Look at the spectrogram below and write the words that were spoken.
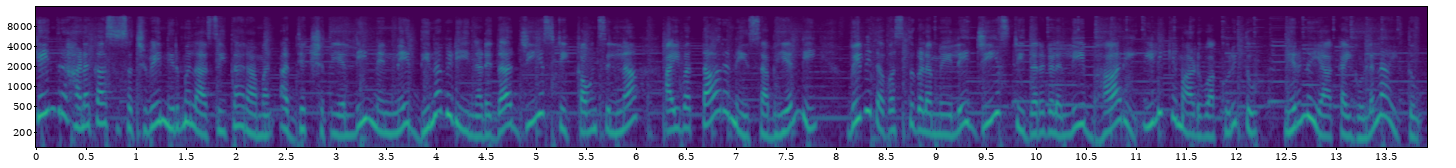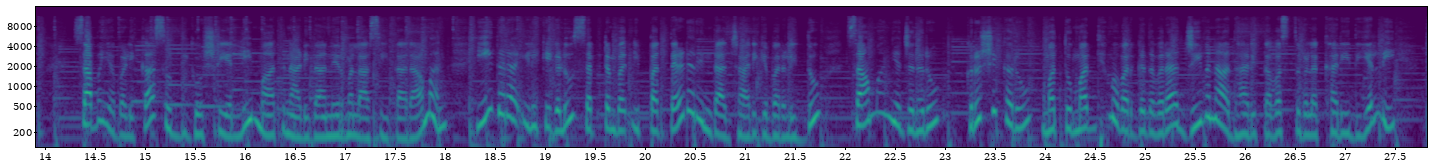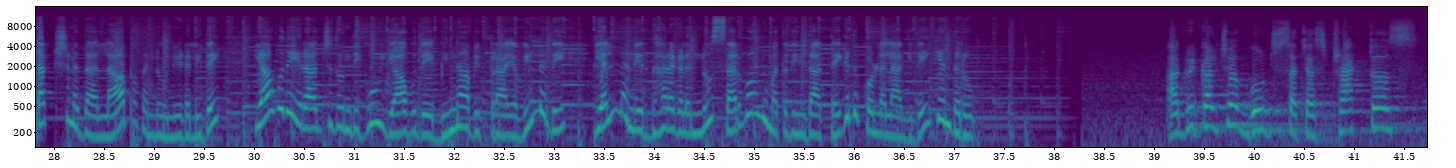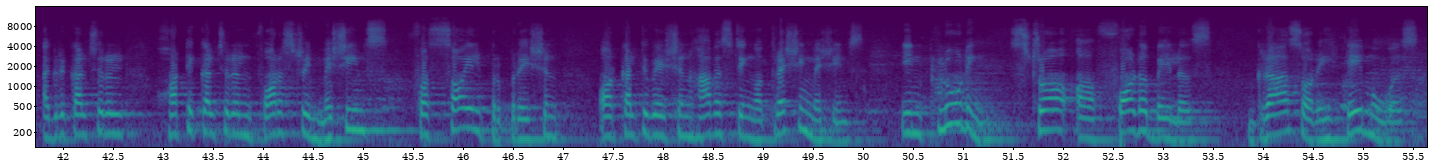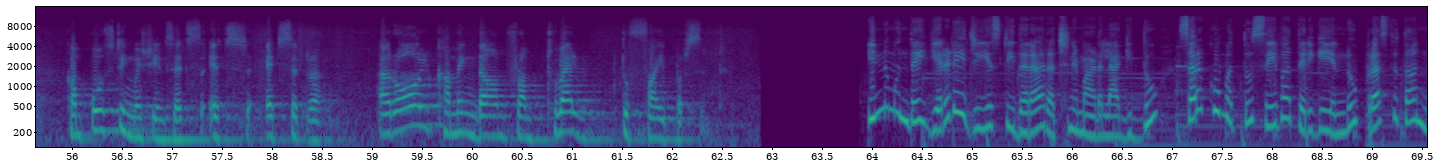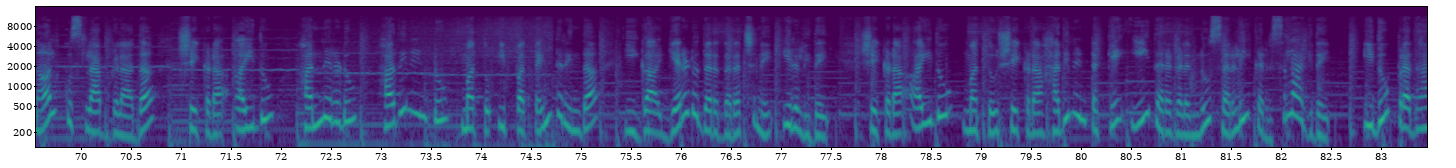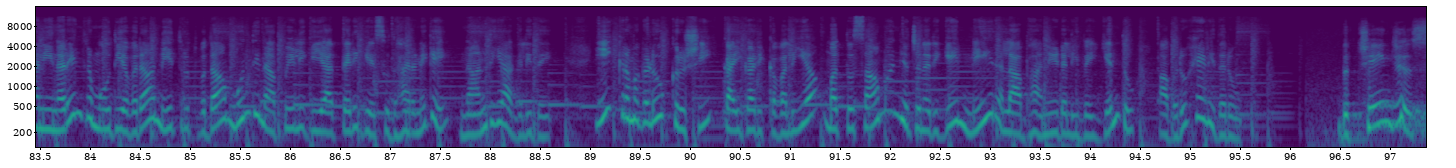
ಕೇಂದ್ರ ಹಣಕಾಸು ಸಚಿವೆ ನಿರ್ಮಲಾ ಸೀತಾರಾಮನ್ ಅಧ್ಯಕ್ಷತೆಯಲ್ಲಿ ನಿನ್ನೆ ದಿನವಿಡೀ ನಡೆದ ಜಿಎಸ್ಟಿ ಕೌನ್ಸಿಲ್ನ ಐವತ್ತಾರನೇ ಸಭೆಯಲ್ಲಿ ವಿವಿಧ ವಸ್ತುಗಳ ಮೇಲೆ ಜಿಎಸ್ಟಿ ದರಗಳಲ್ಲಿ ಭಾರಿ ಇಳಿಕೆ ಮಾಡುವ ಕುರಿತು ನಿರ್ಣಯ ಕೈಗೊಳ್ಳಲಾಯಿತು. ಸಭೆಯ ಬಳಿಕ ಸುದ್ದಿಗೋಷ್ಠಿಯಲ್ಲಿ ಮಾತನಾಡಿದ ನಿರ್ಮಲಾ ಸೀತಾರಾಮನ್, ಈ ದರ ಇಳಿಕೆಗಳು ಸೆಪ್ಟೆಂಬರ್ ಇಪ್ಪತ್ತೆರಡರಿಂದ ಜಾರಿಗೆ ಬರಲಿದ್ದು, ಸಾಮಾನ್ಯ ಜನರು, ಕೃಷಿಕರು ಮತ್ತು ಮಧ್ಯಮ ವರ್ಗದವರ ಜೀವನಾಧಾರಿತ ವಸ್ತುಗಳ ಖರೀದಿಯಲ್ಲಿ ತಕ್ಷಣದ ಲಾಭವನ್ನು ನೀಡಲಿದೆ. ಯಾವುದೇ ರಾಜ್ಯದೊಂದಿಗೂ ಯಾವುದೇ ಭಿನ್ನಾಭಿಪ್ರಾಯವಿಲ್ಲದೆ ಎಲ್ಲ ನಿರ್ಧಾರಗಳನ್ನು ಸರ್ವಾನುಮತದಿಂದ ತೆಗೆದುಕೊಳ್ಳಲಾಗಿದೆ ಎಂದರು. Agriculture goods such as tractors, agricultural, horticultural, and forestry machines for soil preparation or cultivation, harvesting, or threshing machines, including straw or fodder balers, grass or hay movers, composting machines, etc., are all coming down from 12 to 5 percent. ಮುಂದೆ ಎರಡೇ GST ದರ ರಚನೆ ಮಾಡಲಾಗಿದ್ದು, ಸರಕು ಮತ್ತು ಸೇವಾ ತೆರಿಗೆಯನ್ನು ಪ್ರಸ್ತುತ ನಾಲ್ಕು ಸ್ಲ್ಯಾಬ್ಗಳಾದ ಶೇಕಡ ಐದು, ಹನ್ನೆರಡು, ಹದಿನೆಂಟು ಮತ್ತು ಇಪ್ಪತ್ತೆಂಟರಿಂದ ಈಗ ಎರಡು ದರದ ರಚನೆ ಇರಲಿದೆ. ಶೇಕಡ ಐದು ಮತ್ತು ಶೇಕಡ ಹದಿನೆಂಟಕ್ಕೆ ಈ ದರಗಳನ್ನು ಸರಳೀಕರಿಸಲಾಗಿದೆ. ಇದು ಪ್ರಧಾನಿ ನರೇಂದ್ರ ಮೋದಿ ಅವರ ನೇತೃತ್ವದ ಮುಂದಿನ ಪೀಳಿಗೆಯ ತೆರಿಗೆ ಸುಧಾರಣೆಗೆ ನಾಂದಿಯಾಗಲಿದೆ. ಈ ಕ್ರಮಗಳು ಕೃಷಿ, ಕೈಗಾರಿಕಾ ವಲಯ ಮತ್ತು ಸಾಮಾನ್ಯ ಜನರಿಗೆ ನೇರ ಲಾಭ ನೀಡಲಿವೆ ಎಂದು ಅವರು ಹೇಳಿದರು The changes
